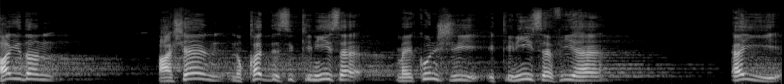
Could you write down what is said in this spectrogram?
أيضا عشان نقدس الكنيسة ما يكونش الكنيسة فيها أي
